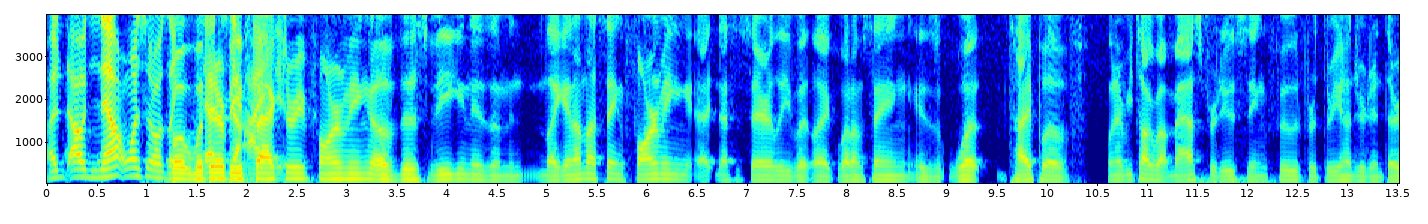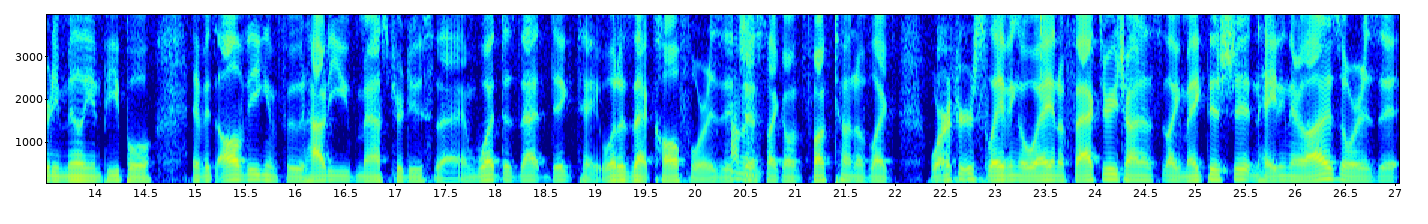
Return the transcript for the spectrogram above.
I, I would not once I was like, but would there "That's be the idea." factory farming of this veganism and like? And I'm not saying farming uh, necessarily, but like what I'm saying is what type of whenever you talk about mass producing food for 330 million people, if it's all vegan food, how do you mass produce that? And what does that dictate? What does that call for? Is it I mean- just like a fuck ton of like workers slaving away in a factory trying to like make this shit and hating their lives, or is it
